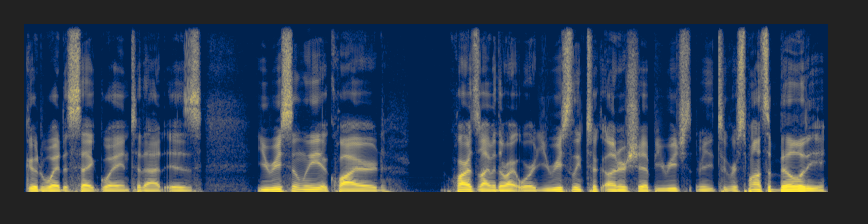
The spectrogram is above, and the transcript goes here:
good way to segue into that is you recently acquired acquired is not even the right word. You recently took ownership. You reached you took responsibility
